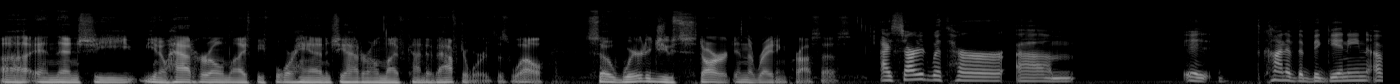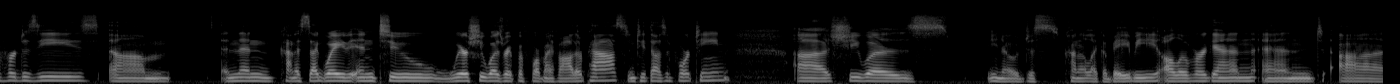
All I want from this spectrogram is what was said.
uh, and then she, you know, had her own life beforehand, and she had her own life kind of afterwards as well. So where did you start in the writing process? I started with her, um, it, kind of the beginning of her disease, um, and then kind of segued into where she was right before my father passed in 2014. Uh, she was, you know, just kind of like a baby all over again, and uh,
